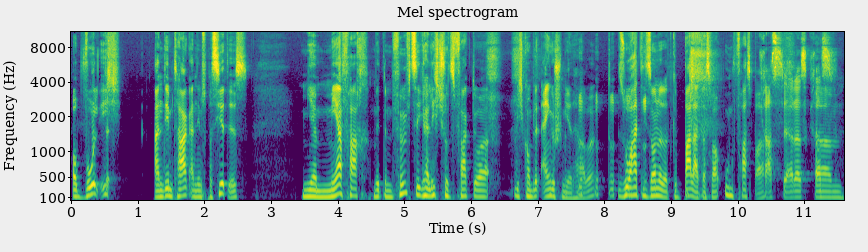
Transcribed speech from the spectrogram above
obwohl ich an dem Tag, an dem es passiert ist, mir mehrfach mit einem 50er Lichtschutzfaktor mich komplett eingeschmiert habe. So hat die Sonne dort geballert, das war unfassbar. Krass, ja, das ist krass. Ähm,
